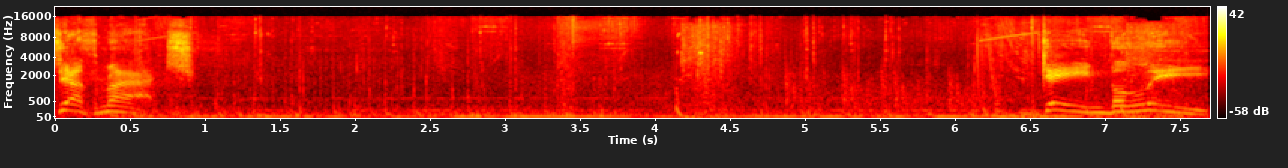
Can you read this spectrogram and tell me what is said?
Deathmatch. Gain the lead.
